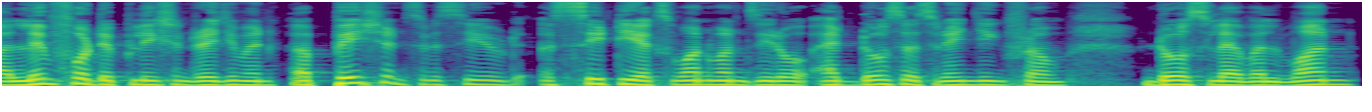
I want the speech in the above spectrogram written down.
lymphodepletion regimen. Uh, patients received CTX110 at doses ranging from dose level 1,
